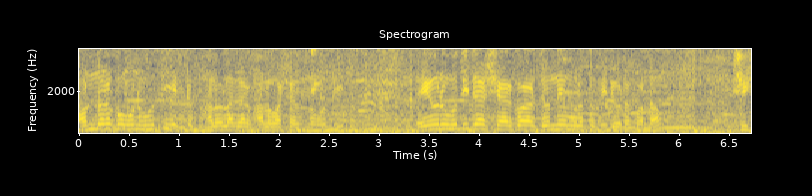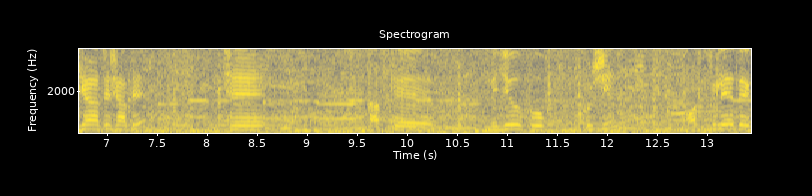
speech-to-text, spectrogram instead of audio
অন্যরকম অনুভূতি, একটা ভালো লাগার, ভালোবাসার অনুভূতি। এই অনুভূতিটা শেয়ার করার জন্যই মূলত ভিডিওটা করলাম। শিখে আছে সাথে। সে আজকে নিজেও খুব খুশি। অস্ট্রেলিয়াতে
